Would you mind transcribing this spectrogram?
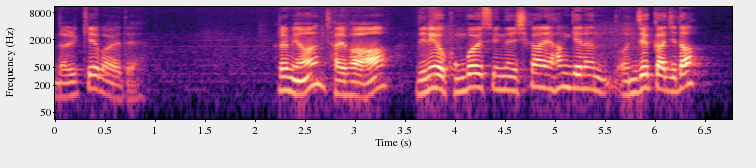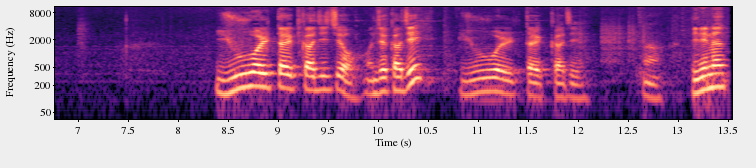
넓게 봐야 돼. 그러면 잘 봐. 니네가 공부할 수 있는 시간의 한계는 언제까지다? 6월 달까지죠. 언제까지? 6월 달까지. 어. 니네는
